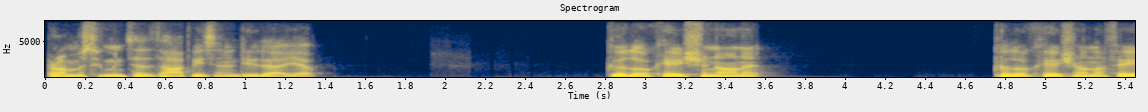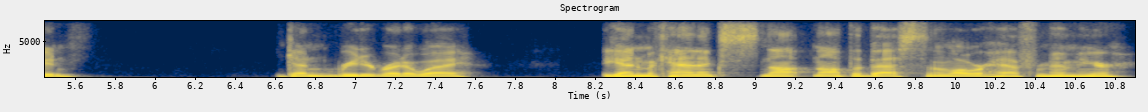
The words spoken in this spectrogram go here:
But I'm assuming to the top he's going to do that. Yep. Good location on it. Good location on the fade. Again, read it right away. Again, mechanics not not the best in the lower half from him here.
